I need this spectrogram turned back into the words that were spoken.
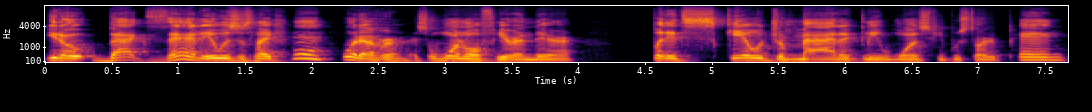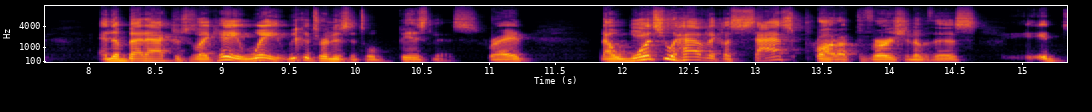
You know, back then it was just like, eh, whatever. It's a one off here and there, but it scaled dramatically once people started paying and the bad actors were like, hey, wait, we could turn this into a business, right? Now, once you have like a SaaS product version of this, it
